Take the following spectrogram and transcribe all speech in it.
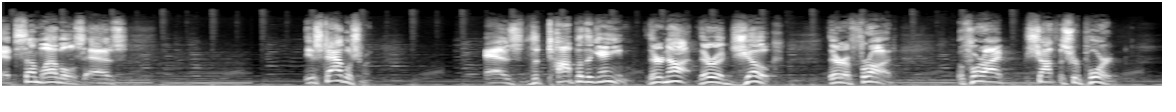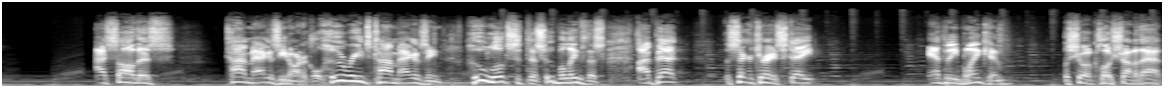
at some levels, as the establishment, as the top of the game? They're not. They're a joke. They're a fraud. Before I shot this report, I saw this Time Magazine article. Who reads Time Magazine? Who looks at this? Who believes this? I bet the Secretary of State, Antony Blinken, let's show a close shot of that.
